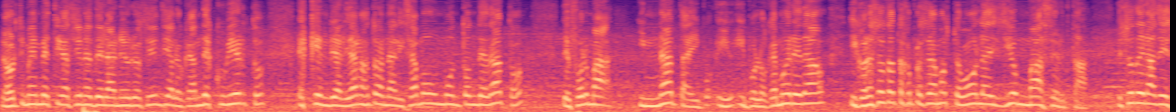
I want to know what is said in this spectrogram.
las últimas investigaciones de la neurociencia lo que han descubierto es que en realidad nosotros analizamos un montón de datos de forma innata y, por lo que hemos heredado y con esos datos que procesamos tomamos la decisión más acertada. Eso de, la de,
